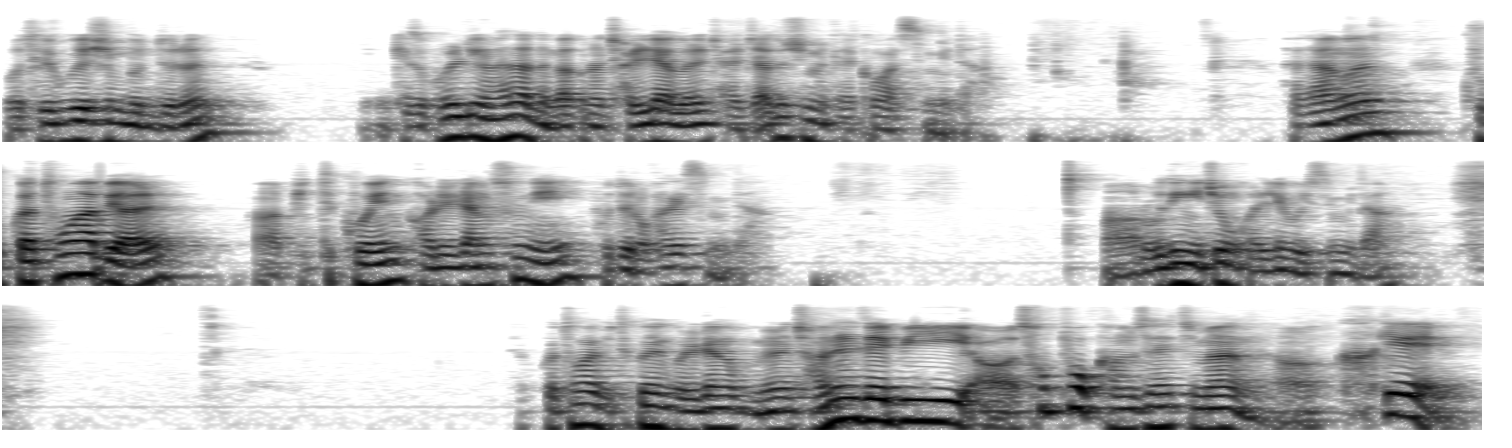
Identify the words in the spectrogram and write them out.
뭐 들고 계신 분들은 계속 홀딩을 한다든가 그런 전략을 잘 짜두시면 될 것 같습니다. 자, 다음은 국가 통화별 어, 비트코인 거래량 순위 보도록 하겠습니다. 어, 로딩이 좀 걸리고 있습니다. 고통화 비트코인 거래량을 보면 전일 대비 어, 소폭 감소했지만 어, 크게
